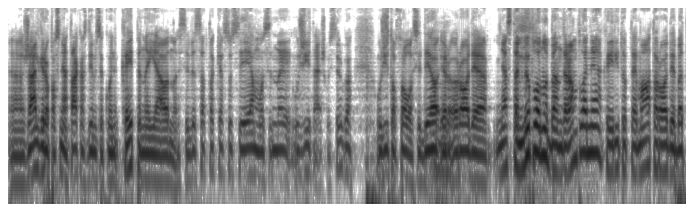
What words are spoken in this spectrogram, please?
Žalgerio paskutinę ataką su 2 sekundėm, kaip jinai jaudinosi, visa tokia susijėmus, jinai užžyta, aišku, sirgo, užžyto solo sėdėjo ir rodė nestambių planų bendram plane, kai ryto taimautą rodė, bet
